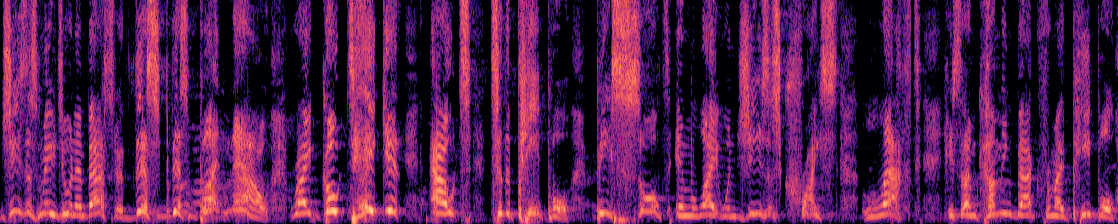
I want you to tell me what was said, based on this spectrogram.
Jesus made you an ambassador. This this but now, right? Go take it out to the people. Be salt and light. When Jesus Christ left, He said, "I'm coming back for my people." People,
